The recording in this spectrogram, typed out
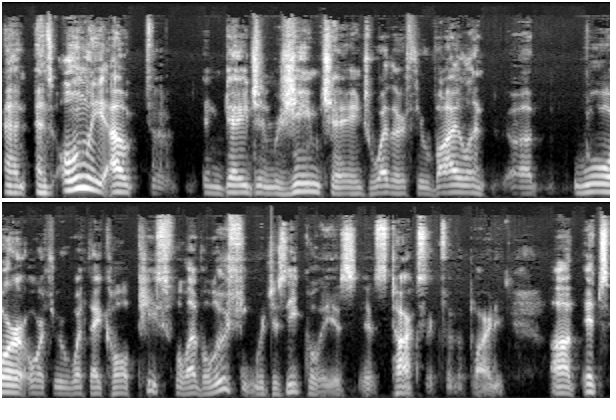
and as only out to engage in regime change, whether through violent uh, war or through what they call peaceful evolution, which is equally as, as toxic for the party. Uh, it's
